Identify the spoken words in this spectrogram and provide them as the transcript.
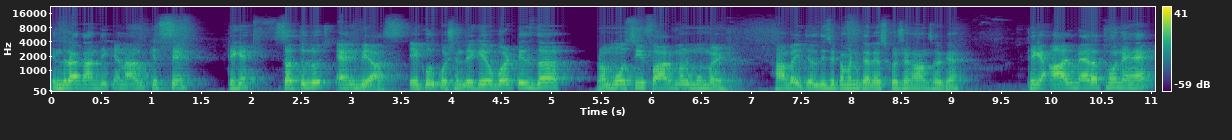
इंदिरा गांधी कैनाल किससे? ठीक है? सतलुज एंड ब्यास। एक और क्वेश्चन देखिए। What is the Ramosi farmer movement हाँ भाई, जल्दी से कमेंट करें, इस क्वेश्चन का आंसर क्या है? ठीक है, आज मैराथन है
